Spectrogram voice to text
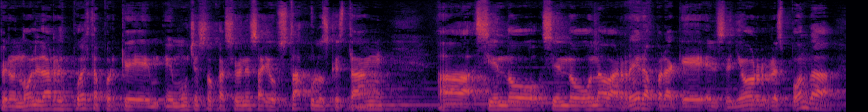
pero no le da respuesta porque en muchas ocasiones hay obstáculos que están uh, siendo, siendo una barrera para que el Señor responda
